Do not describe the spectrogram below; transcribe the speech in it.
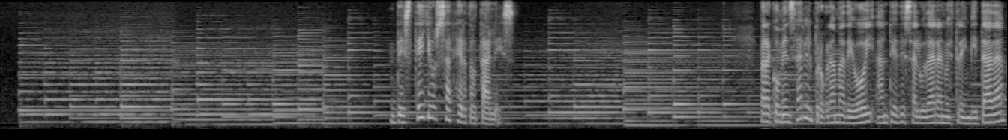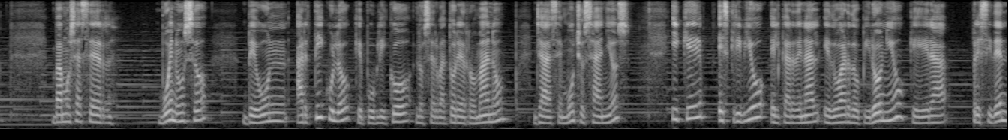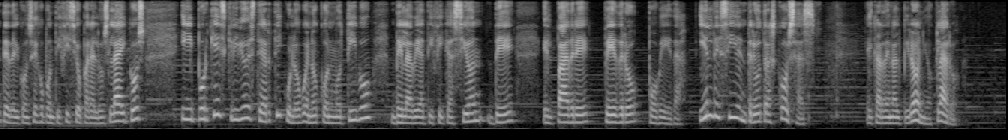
Destellos sacerdotales. Para comenzar el programa de hoy, antes de saludar a nuestra invitada, vamos a hacer buen uso de un artículo que publicó el Observatorio Romano ya hace muchos años y que escribió el cardenal Eduardo Pironio, que era presidente del Consejo Pontificio para los Laicos. ¿Y por qué escribió este artículo? Bueno, con motivo de la beatificación de el padre Pedro Poveda. Y él decía, entre otras cosas, el cardenal Pironio, claro,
